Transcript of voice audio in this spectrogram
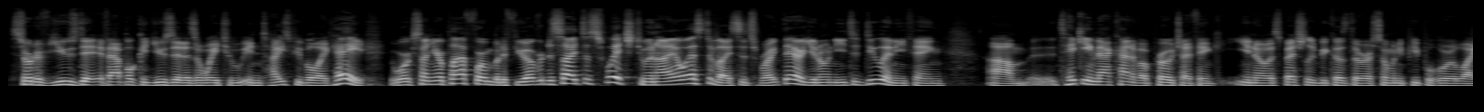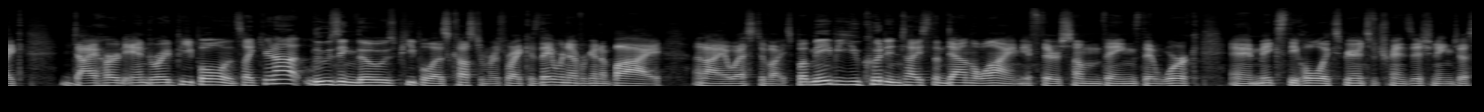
sort of used it, if Apple could use it as a way to entice people, like, hey, it works on your platform, but if you ever decide to switch to an iOS device, it's right there. You don't need to do anything. Um, taking that kind of approach, I think, you know, especially because there are so many people who are like diehard Android people. It's like you're not losing those people as customers, right? Because they were never going to buy an iOS device. But maybe you could entice them down the line if there's some things that work and it makes the whole experience of transitioning just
